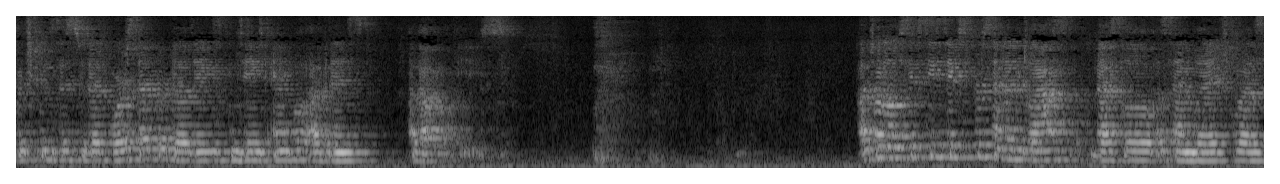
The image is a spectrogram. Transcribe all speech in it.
which consisted of four separate buildings, contained ample evidence of alcohol use. A total of 66% of the glass vessel assemblage was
